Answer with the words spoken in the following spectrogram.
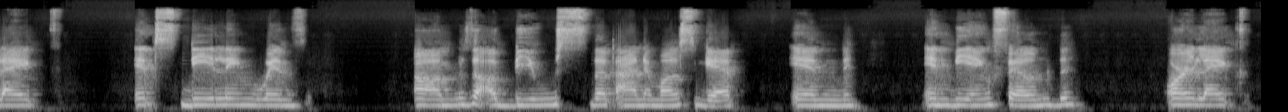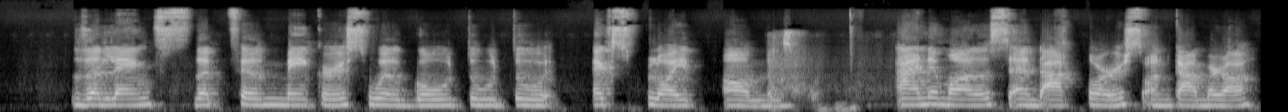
like it's dealing with um, the abuse that animals get in in being filmed, or like the lengths that filmmakers will go to to exploit um, animals and actors on camera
